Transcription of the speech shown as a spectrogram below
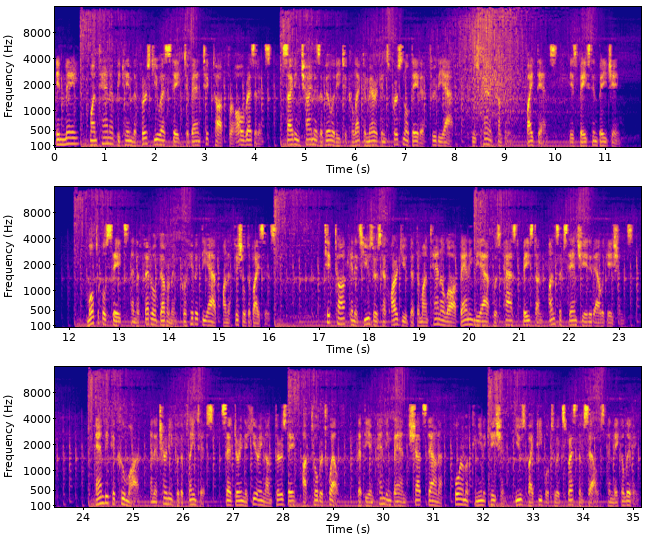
In May, Montana became the first U.S. state to ban TikTok for all residents, citing China's ability to collect Americans' personal data through the app, whose parent company, ByteDance, is based in Beijing. Multiple states and the federal government prohibit the app on official devices. TikTok and its users have argued that the Montana law banning the app was passed based on unsubstantiated allegations. Ambika Kumar, an attorney for the plaintiffs, said during the hearing on Thursday, October 12, that the impending ban shuts down a forum of communication used by people to express themselves and make a living.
